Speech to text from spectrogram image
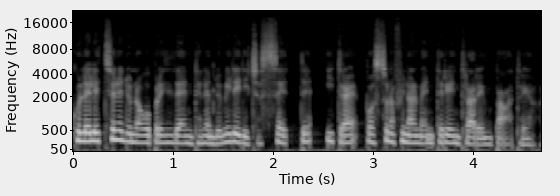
Con l'elezione di un nuovo presidente nel 2017, i tre possono finalmente rientrare in patria.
